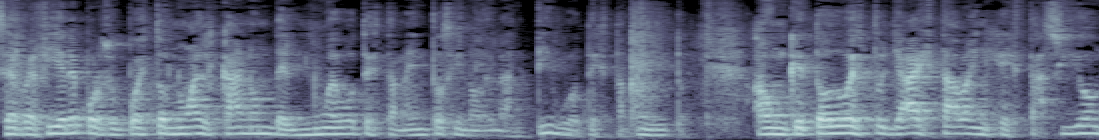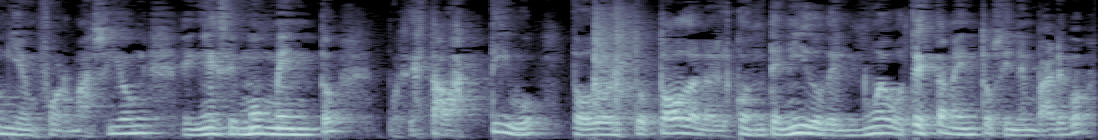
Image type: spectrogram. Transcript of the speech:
se refiere, por supuesto, no al canon del Nuevo Testamento, sino del Antiguo Testamento. Aunque todo esto ya estaba en gestación y en formación en ese momento, pues estaba activo todo esto, todo el contenido del Nuevo Testamento, sin embargo,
